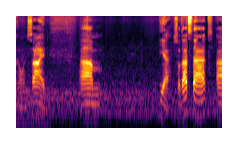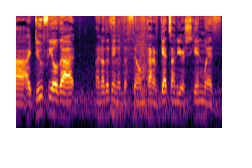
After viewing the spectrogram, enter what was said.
coincide. Um, yeah, so that's that. Uh, I do feel that another thing that the film kind of gets under your skin with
